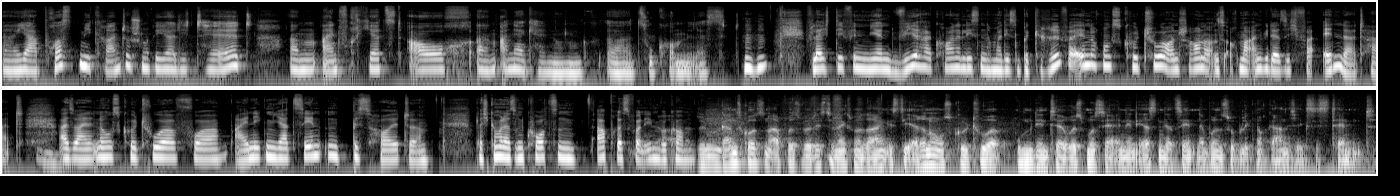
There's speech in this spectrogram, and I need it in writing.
äh, ja, postmigrantischen Realität ähm, einfach jetzt auch ähm, Anerkennung äh, zukommen lässt. Mhm. Vielleicht definieren wir, Herr Cornelissen, nochmal diesen Begriff Erinnerungskultur und schauen uns auch mal an, wie der sich verändert hat. Mhm. Also eine Erinnerungskultur vor einigen Jahrzehnten bis heute. Vielleicht können wir da so einen kurzen Abriss von Ihnen ja, bekommen. Also ganz kurzen Abriss würde ich zunächst mal sagen, ist die Erinnerungskultur um den Terrorismus ja in den ersten Jahrzehnten der Bundesrepublik noch gar nicht existent.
